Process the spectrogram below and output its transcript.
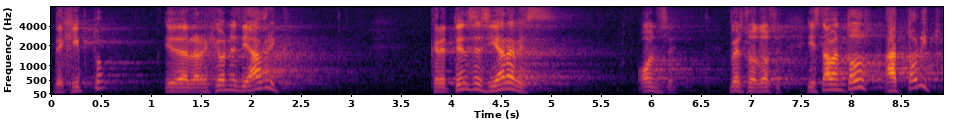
de Egipto y de las regiones de África, cretenses y árabes 11, verso 12. Y estaban todos atónitos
